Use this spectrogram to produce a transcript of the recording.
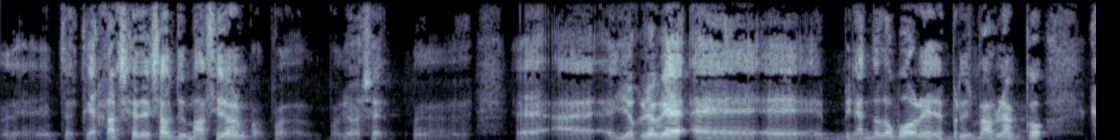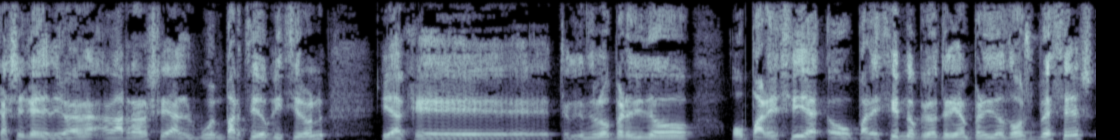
eh, quejarse de esa última acción, pues, pues, pues yo qué sé. Eh, yo creo que, mirándolo por el prisma blanco, casi que deberían agarrarse al buen partido que hicieron y a que, eh, teniéndolo perdido o, parecía, o pareciendo que lo tenían perdido dos veces,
